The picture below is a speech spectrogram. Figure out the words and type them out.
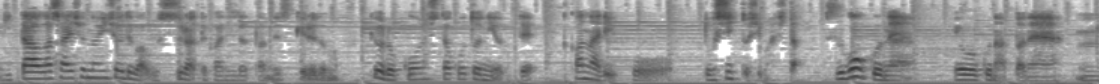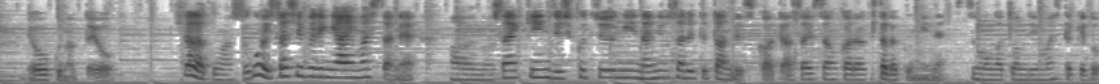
ギターが最初の印象ではうっすらって感じだったんですけれども今日録音したことによってかなりこうドシッとしました。すごくね弱くなったね。うん弱くなったよ。北田くんはすごい久しぶりに会いましたね。あの、最近自粛中に何をされてたんですか？って浅井さんから北田くんにね、質問が飛んでいましたけど、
